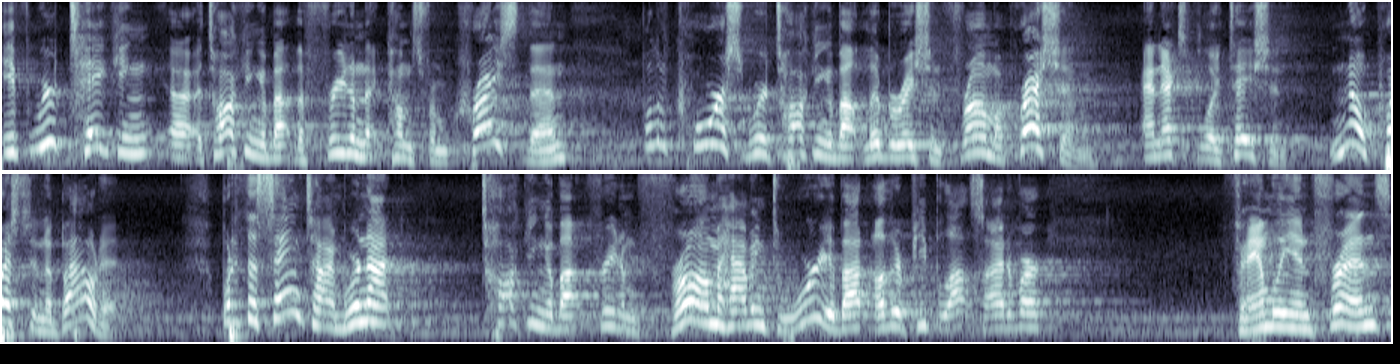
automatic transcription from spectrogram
if we're taking, uh, talking about the freedom that comes from Christ, then well, of course, we're talking about liberation from oppression and exploitation. No question about it. But at the same time, we're not talking about freedom from having to worry about other people outside of our family and friends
